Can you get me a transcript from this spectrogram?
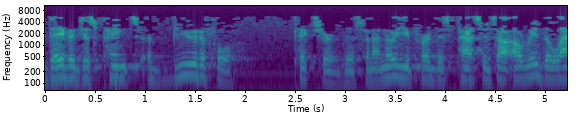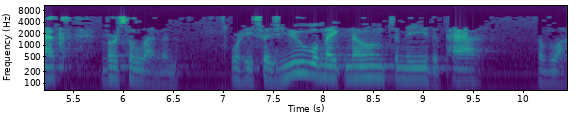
David just paints a beautiful picture of this. And I know you've heard this passage. I'll read the last verse 11 where he says, You will make known to me the path of life.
